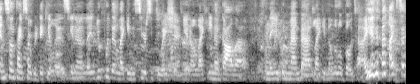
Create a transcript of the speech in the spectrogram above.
and sometimes so ridiculous, you know. Like you put them like in this serious situation, you know, like in a gala, and then you put Man Bat like in a little bow tie. Like, so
